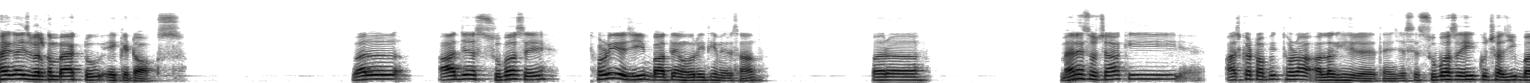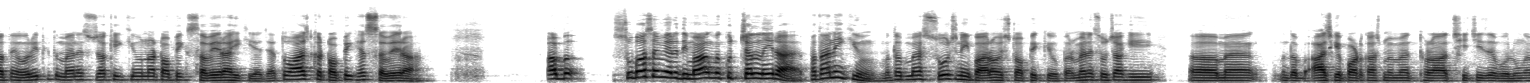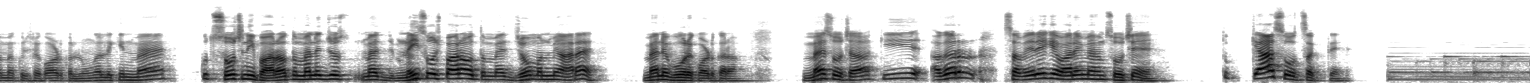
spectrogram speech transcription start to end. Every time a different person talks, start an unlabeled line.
Hi guys welcome back to A K talks well आज सुबह से थोड़ी अजीब बातें हो रही थी मेरे साथ, पर मैंने सोचा कि आज का टॉपिक थोड़ा अलग ही ले लेते हैं। जैसे सुबह से ही कुछ अजीब बातें हो रही थी तो मैंने सोचा कि क्यों ना टॉपिक सवेरा ही किया जाए। तो आज का टॉपिक है सवेरा। अब सुबह से मेरे दिमाग में कुछ चल नहीं रहा है, पता नहीं क्यों। मतलब मैं सोच नहीं पा रहा हूँ इस टॉपिक के ऊपर। मैंने सोचा कि मैं मतलब आज के पॉडकास्ट में मैं थोड़ा अच्छी चीज़ें बोलूँगा, मैं कुछ रिकॉर्ड कर लूँगा, लेकिन मैं कुछ सोच नहीं पा रहा हूँ। तो मैंने जो, मैं नहीं सोच पा रहा हूँ तो मैं जो मन में आ रहा है, मैंने वो रिकॉर्ड करा। मैं सोचा कि अगर सवेरे के बारे में हम सोचें तो क्या सोच सकते हैं?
